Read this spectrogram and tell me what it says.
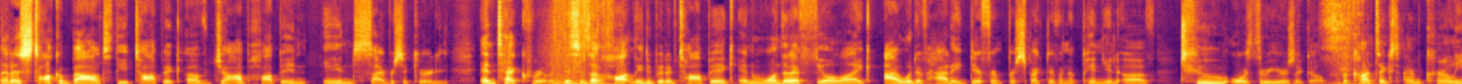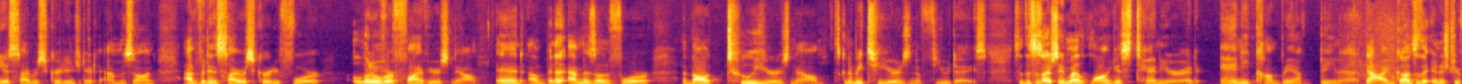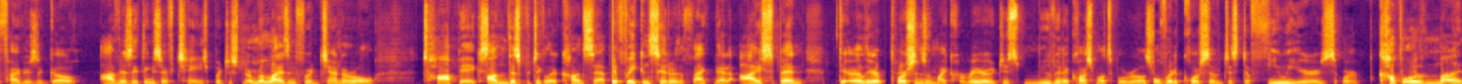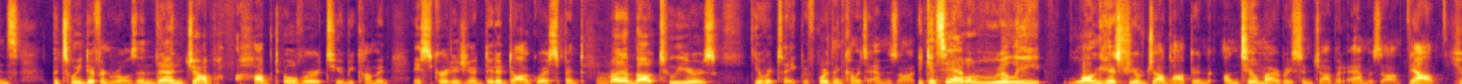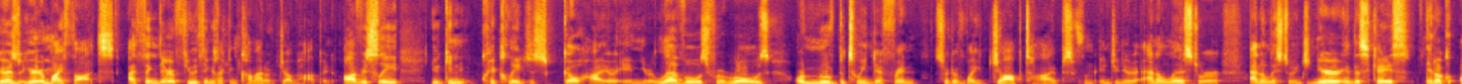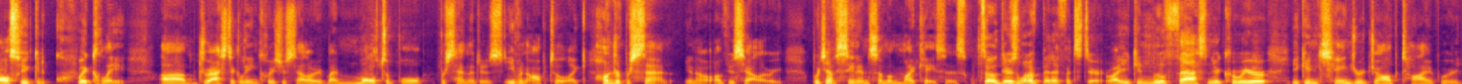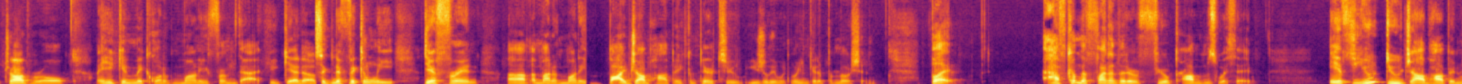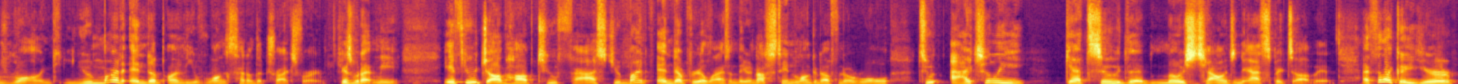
Let us talk about the topic of job hopping in cybersecurity and tech, really. This is a hotly debated topic and one that I feel like I would have had a different perspective and opinion of two or three years ago. For context, I'm currently a cybersecurity engineer at Amazon. I've been in cybersecurity for a little over five years now. And I've been at Amazon for about two years now. It's going to be two years in a few days. So this is actually my longest tenure at any company I've been at. Now, I got into the industry five years ago. Obviously, things have changed, but just normalizing for general topics on this particular concept, if we consider the fact that I spent the earlier portions of my career just moving across multiple roles over the course of just a few years or a couple of months, between different roles and then job hopped over to becoming a security engineer at Datadog where I spent right about two years give or take, before then coming to Amazon. You can see I have a really long history of job hopping until my recent job at Amazon. Now, here's here are my thoughts. I think there are a few things that can come out of job hopping. Obviously, you can quickly just go higher in your levels for roles or move between different sort of like job types from engineer to analyst or analyst to engineer in this case. And also you can quickly uh, drastically increase your salary by multiple percentages, even up to like 100%, you know, of your salary, which I've seen in some of my cases. So there's a lot of benefits there, right? You can move fast in your career, you can change your job type or your job role, and you can make a lot of money from that. You get a significantly different uh, amount of money by job hopping compared to usually when you get a promotion. But I've come to find out that there are few problems with it if you do job hopping wrong, you might end up on the wrong side of the tracks for it. Here's what I mean. If you job hop too fast, you might end up realizing that you're not staying long enough in a role to actually get to the most challenging aspects of it. I feel like a year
